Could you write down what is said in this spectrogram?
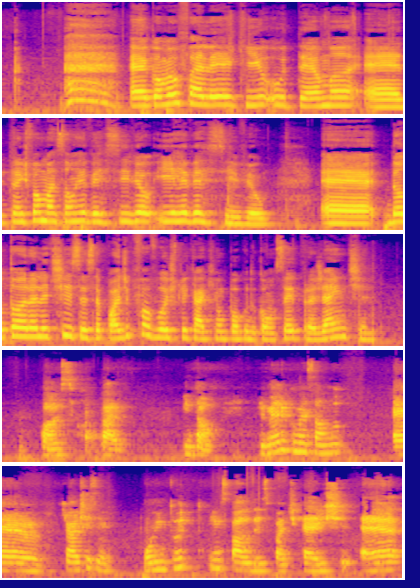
é, como eu falei aqui, o tema é transformação reversível e irreversível. É, doutora Letícia, você pode, por favor, explicar aqui um pouco do conceito pra gente? Posso, claro. Então, primeiro começando, é, que eu acho assim, o intuito principal desse podcast é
